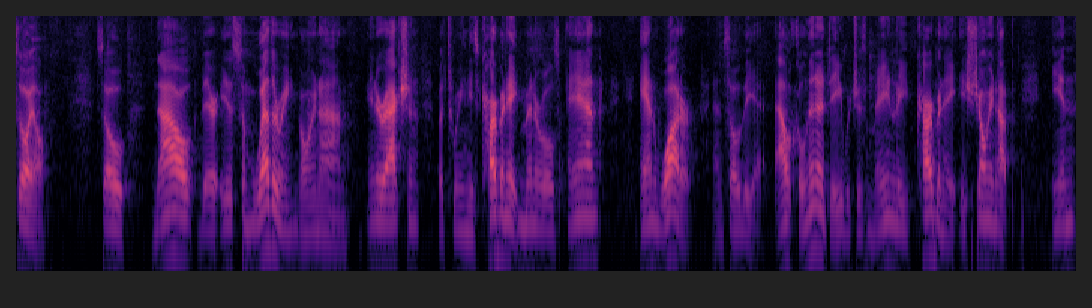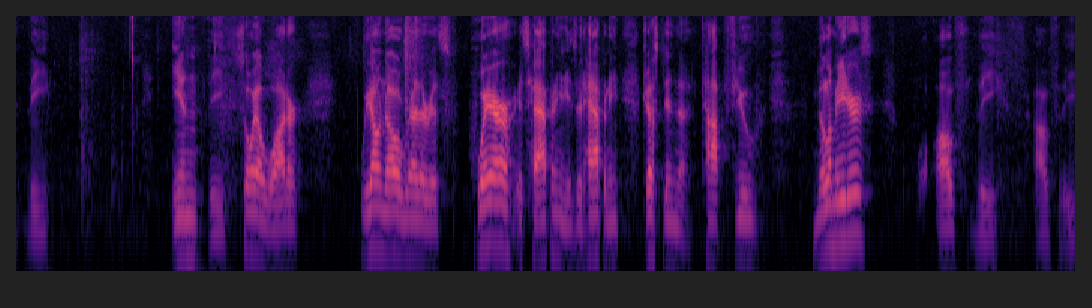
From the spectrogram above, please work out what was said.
soil. So now there is some weathering going on, interaction between these carbonate minerals and, and water. And so the alkalinity, which is mainly carbonate, is showing up in the, in the soil water. We don't know whether it's where it's happening. Is it happening just in the top few millimeters of the, of the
